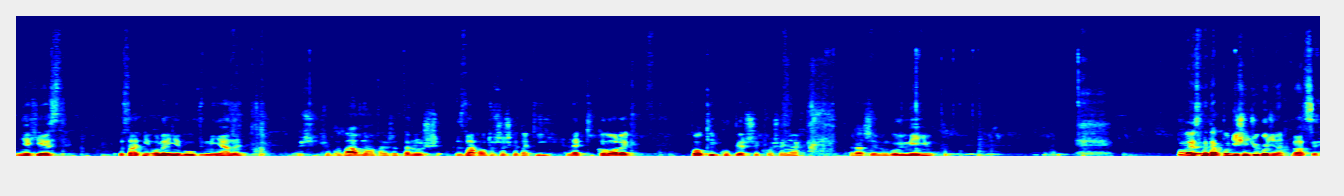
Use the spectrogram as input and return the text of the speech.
Niech jest. Ostatni olej nie był wymieniany już chyba dawno, także ten już złapał troszeczkę taki lekki kolorek. Po kilku pierwszych koszeniach raczej bym go wymienił. Powiedzmy tam po 10 godzinach pracy.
